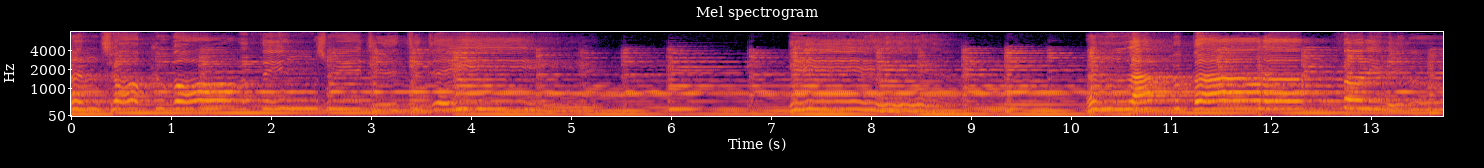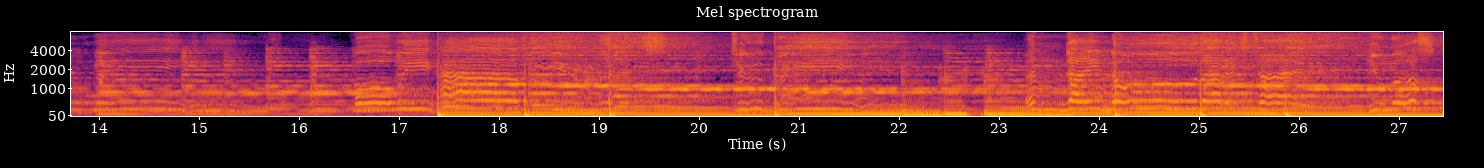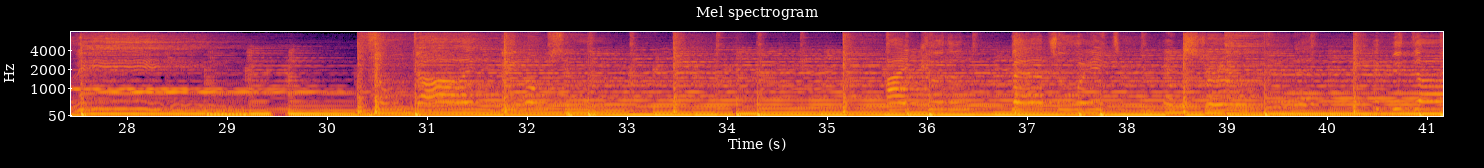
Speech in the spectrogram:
and talk of all the things we did today. Yeah. And laugh. you don't.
